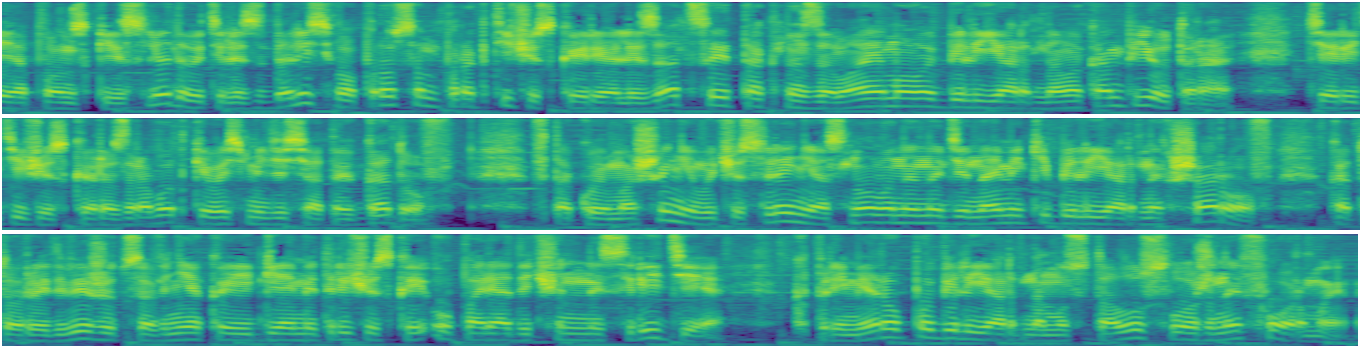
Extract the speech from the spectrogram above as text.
Японские исследователи задались вопросом практической реализации так называемого бильярдного компьютера, теоретической разработки 80-х годов. В такой машине вычисления основаны на динамике бильярдных шаров, которые движутся в некой геометрической упорядоченной среде, к примеру, по бильярдному столу сложной формы.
